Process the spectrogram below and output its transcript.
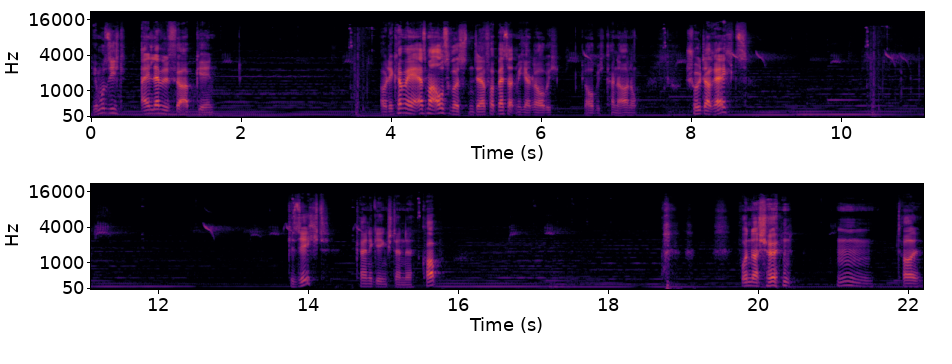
Hier muss ich ein Level für abgehen. Aber den können wir ja erstmal ausrüsten. Der verbessert mich ja, glaube ich. Glaube ich, keine Ahnung. Schulter rechts. Gesicht. Keine Gegenstände. Kopf. Wunderschön. Hm, toll.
